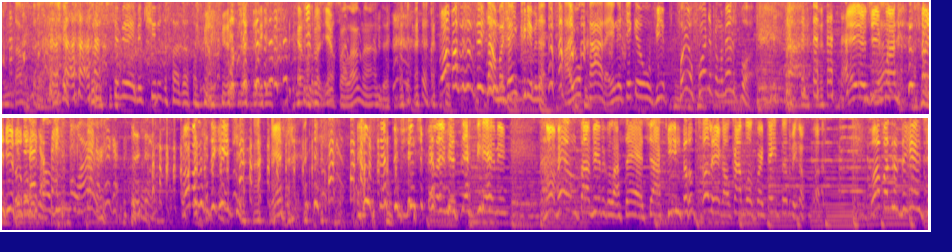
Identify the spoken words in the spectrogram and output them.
Não tá funcionando. Por isso que você me, me tira dessa. dessa Eu não ia falar nada. Seguinte. Não, mas é incrível, né? Aí o cara, ele tem que ouvir. Foi o fone, pelo menos, pô? Meio-dia e É. 41. Ele tem que ouvindo no ar. Vamos fazer o seguinte: esse é o 120 pela MCFM 90,7. Aqui eu tô legal. Acabou, cortei tudo o microfone. Vamos fazer o seguinte:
